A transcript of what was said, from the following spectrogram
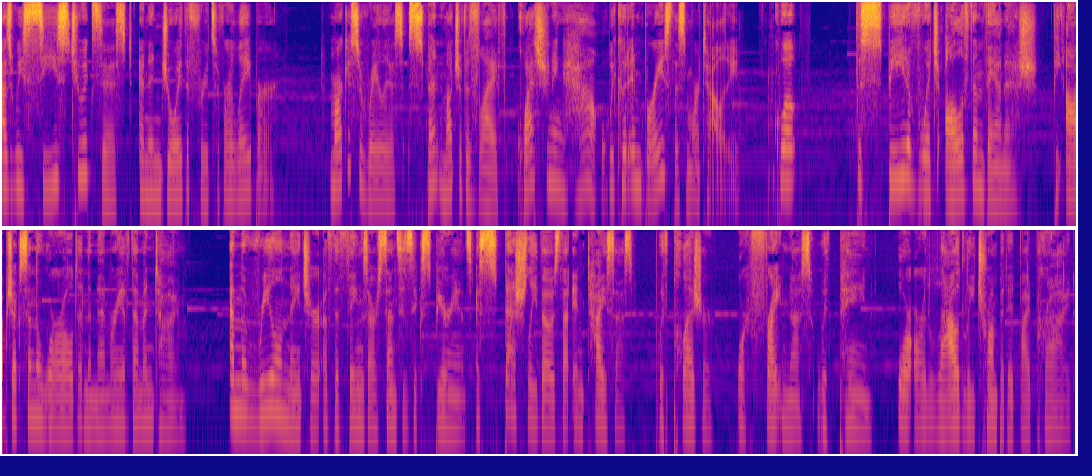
as we cease to exist and enjoy the fruits of our labor. Marcus Aurelius spent much of his life questioning how we could embrace this mortality. Quote, the speed of which all of them vanish, the objects in the world and the memory of them in time, and the real nature of the things our senses experience, especially those that entice us with pleasure or frighten us with pain or are loudly trumpeted by pride.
